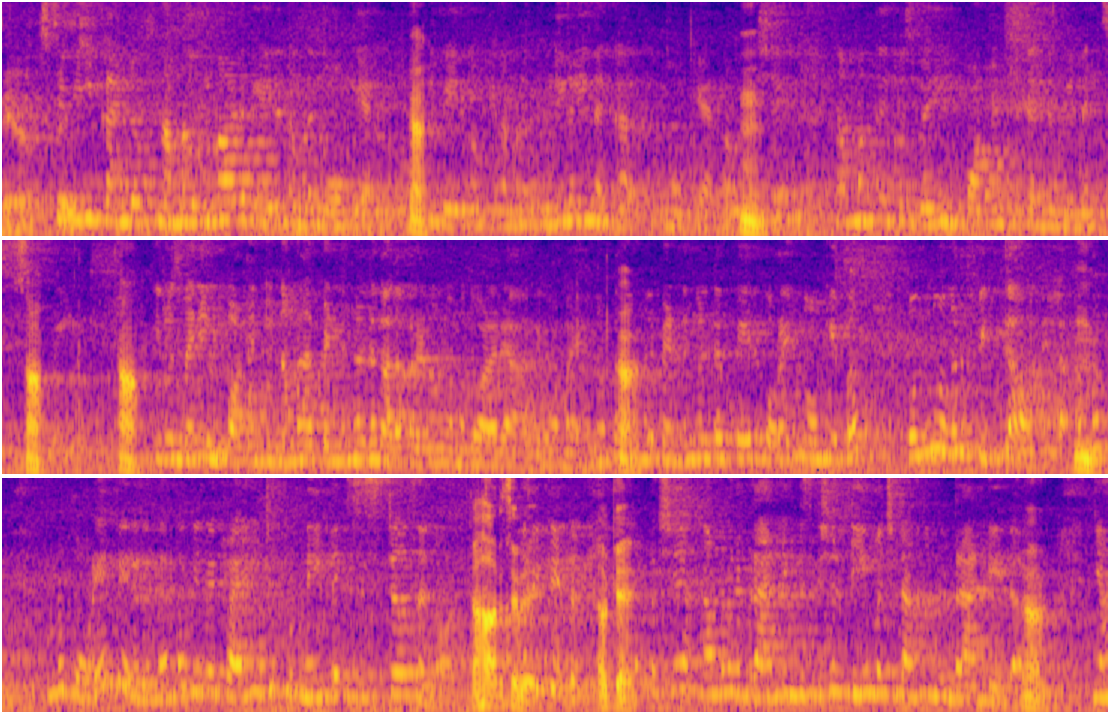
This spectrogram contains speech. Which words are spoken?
pay our respects. സ്ഥിതി കൈൻഡ് ഓഫ് നമ്മൾ ഒരുപാട് പേര് നമ്മൾ നോക്കിയായിരുന്നു ആ. ഒത്തിരി പേര് നോക്കി നമ്മൾ പുലികളിൽ നിന്നൊക്കെ നോക്കിയായിരുന്നു പക്ഷേ നമുക്ക് it was very important to tell the women's ആ. സ്റ്റോറി ആ it was very important നമ്മൾ ആ പെണ്ണുങ്ങളുടെ കഥ പറയണമെന്ന് നമുക്ക് വളരെ ആഗ്രഹമായിരുന്നു. അപ്പം നമ്മൾ പെണ്ണുങ്ങളുടെ പേര് കുറേ നോക്കിയപ്പോൾ ഒന്നും അങ്ങോട്ട് ഫിറ്റ് ആവുന്നില്ല. അപ്പം നമ്മൾ കുറേ പേര് remember we were to put name like sisters and all. Okay. പക്ഷേ നമ്മളൊരു ബ്രാൻഡിങ് ഡിസ്കഷൻ ടീം വെച്ചിട്ടാണ് നമ്മൾ ബ്രാൻഡ് ചെയ്തത്. ഞാൻ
